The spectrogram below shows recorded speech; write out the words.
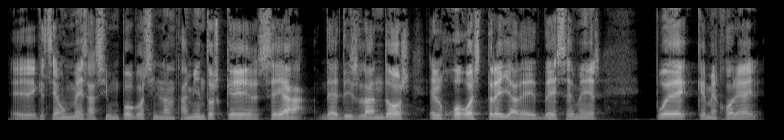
eh, que sea un mes así un poco sin lanzamientos, que sea Dead Island 2 el juego estrella de, ese mes, puede que mejore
